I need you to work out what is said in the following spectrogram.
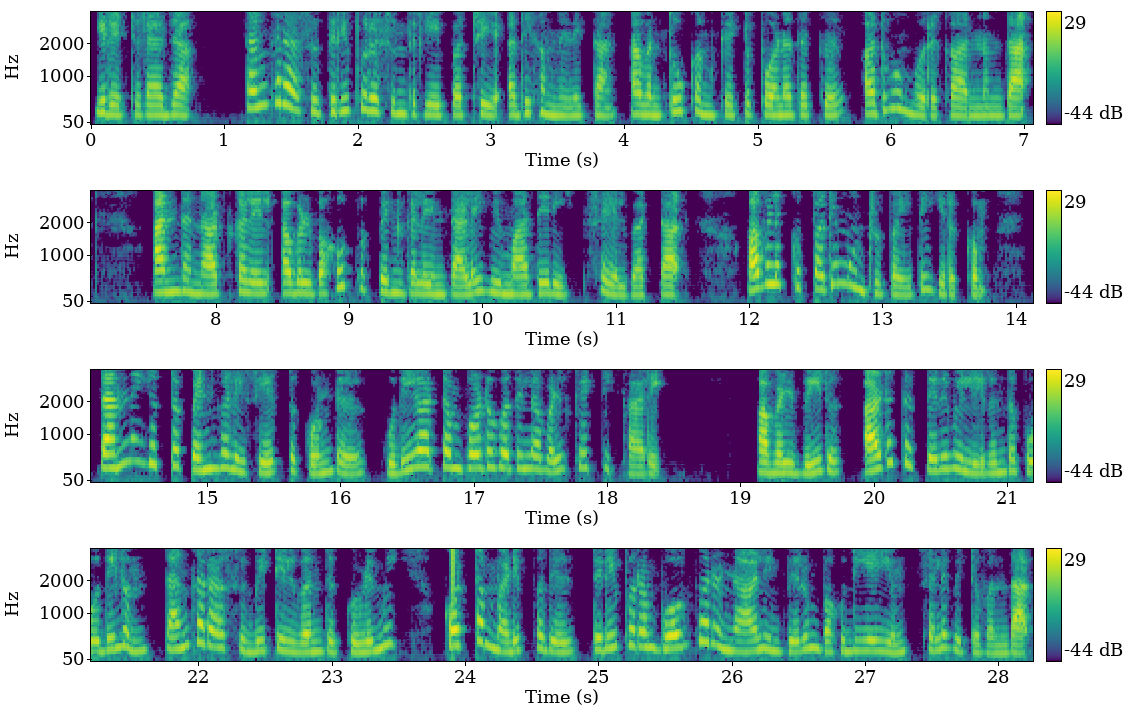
இருட்டு ராஜா. தங்கராசு திரிபுர சுந்தரியை பற்றி அதிகம் நினைத்தான். அவன் தூக்கம் கெட்டு போனதுக்கு அதுவும் ஒரு காரணம்தான். அந்த நாட்களில் அவள் வகுப்பு பெண்களின் தலைவி மாதிரி செயல்பட்டாள். அவளுக்கு பதிமூன்று வயது இருக்கும். தன்னையுத்த பெண்களை சேர்த்து கொண்டு குதியாட்டம் போடுவதில் அவள் கெட்டிக்காரி. அவள் வீடு அடுத்த தெருவில் இருந்த போதிலும் தங்கராசு வீட்டில் வந்து குழுமி கொட்டம் அடிப்பதில் திரிபுரம் ஒவ்வொரு நாளின் பெரும் பகுதியையும் செலவிட்டு வந்தாள்.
